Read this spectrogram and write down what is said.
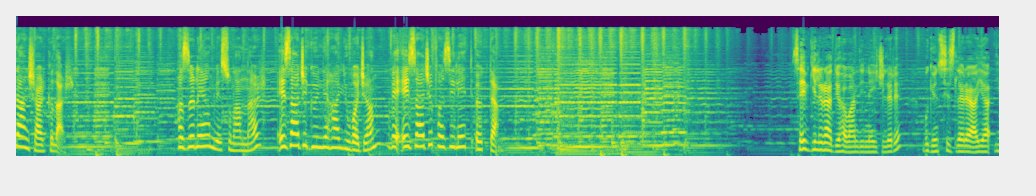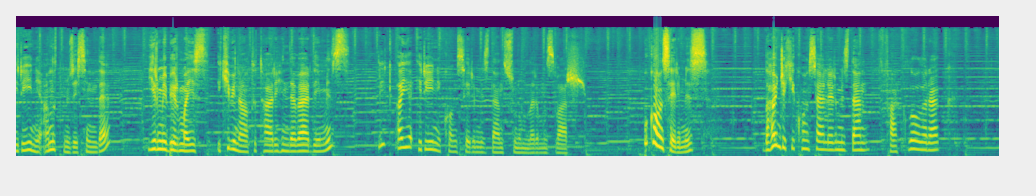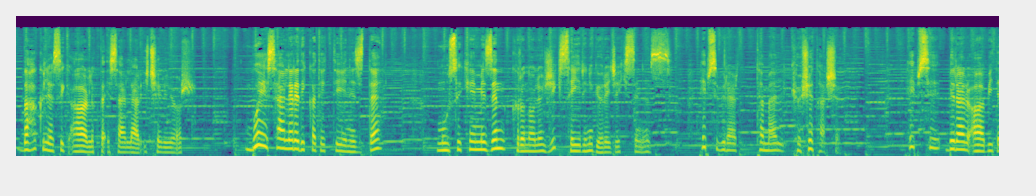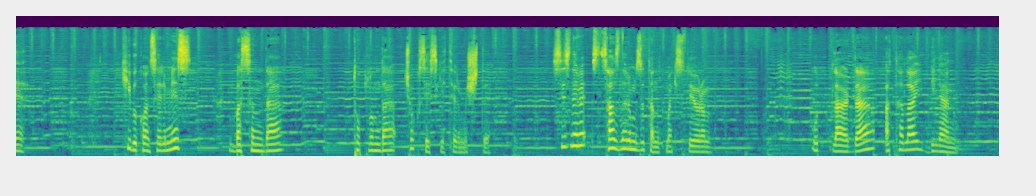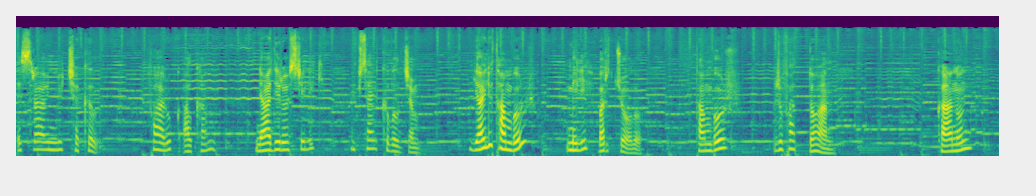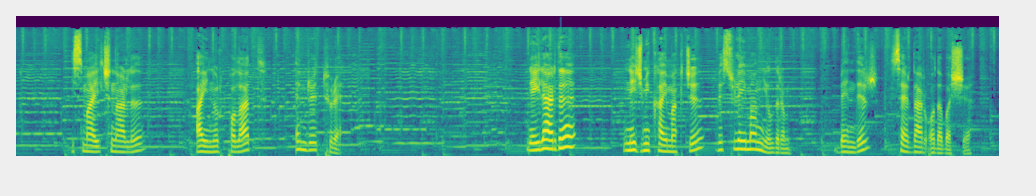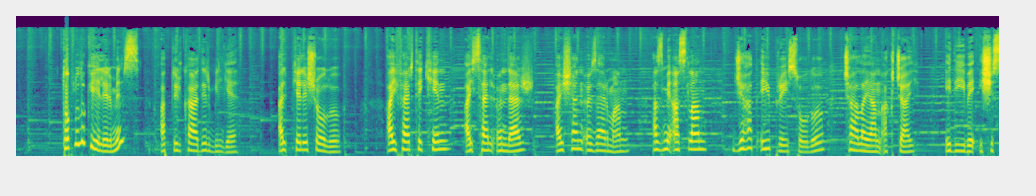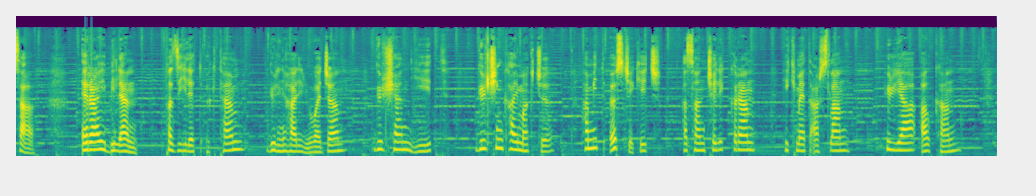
Bizden Şarkılar Hazırlayan ve sunanlar Eczacı Gülnihal Yuvacan ve Eczacı Fazilet Öktem Sevgili Radyo Havan dinleyicileri, bugün sizlere Aya İrini Anıt Müzesi'nde 21 Mayıs 2006 tarihinde verdiğimiz ilk Aya İrini konserimizden sunumlarımız var. Bu konserimiz daha önceki konserlerimizden farklı olarak daha klasik ağırlıkta eserler içeriyor. Bu eserlere dikkat ettiğinizde musikimizin kronolojik seyrini göreceksiniz. Hepsi birer temel köşe taşı. Hepsi birer abide. Ki bu konserimiz basında, toplumda çok ses getirmişti. Sizlere sazlarımızı tanıtmak istiyorum. Utlarda Atalay Bilen, Esra Ünlü Çakıl, Faruk Alkan, Nadir Özçelik, Yüksel Kıvılcım. Yaylı tambur Melih Barutçuoğlu. Tambur Rıfat Doğan. Kanun İsmail Çınarlı, Aynur Polat, Emre Türe. Neylerde Necmi Kaymakçı ve Süleyman Yıldırım. Bendir Serdar Odabaşı. Topluluk üyelerimiz Abdülkadir Bilge, Alp Keleşoğlu, Ayfer Tekin, Aysel Önder, Ayşen Özerman, Azmi Aslan, Cihat Eyüp Reisoğlu, Çağlayan Akçay, Edibe İşisağ, Eray Bilen, Fazilet Öktem, Gülnihal Yuvacan, Gülşen Yiğit, Gülçin Kaymakçı, Hamit Özçekiç, Hasan Çelikkıran, Hikmet Arslan, Hülya Alkan,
